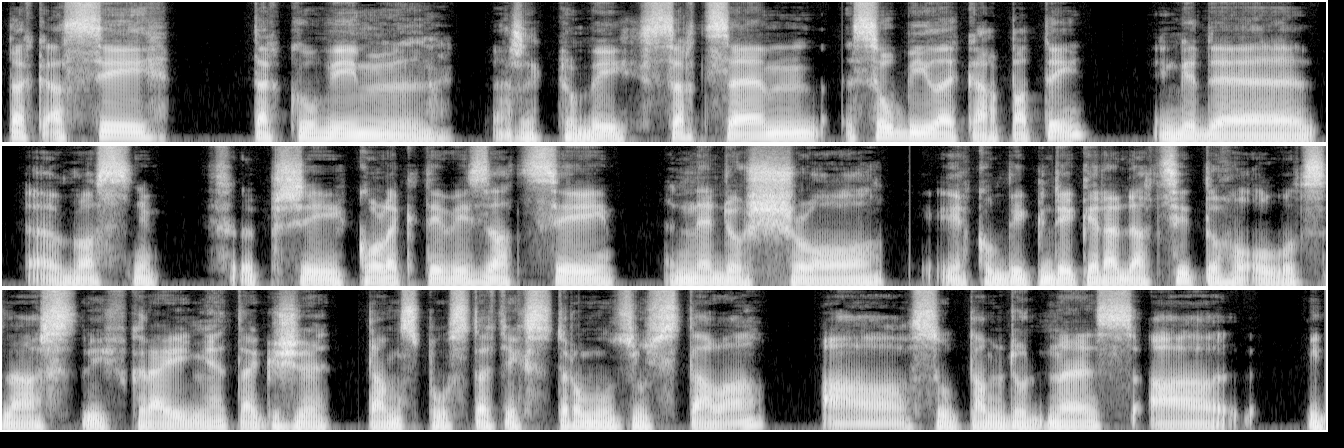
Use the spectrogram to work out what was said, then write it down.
Tak asi takovým, řekl bych, srdcem jsou Bílé Karpaty, kde eh, vlastně při kolektivizaci nedošlo jakoby k degradaci toho ovocnářství v krajině, takže tam spousta těch stromů zůstala a jsou tam dodnes a i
